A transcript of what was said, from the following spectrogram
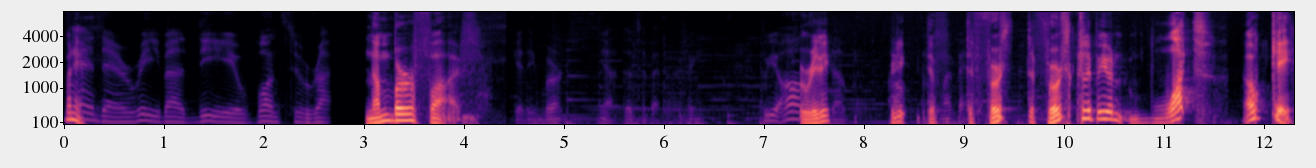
But yeah. Number five. Really? Really? The, the first the first clip even what? Okay.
